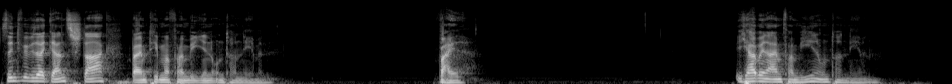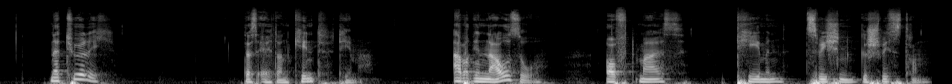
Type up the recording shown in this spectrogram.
sind wir wieder ganz stark beim Thema Familienunternehmen. Weil ich habe in einem Familienunternehmen natürlich das Eltern-Kind-Thema. Aber genauso oftmals Themen zwischen Geschwistern.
